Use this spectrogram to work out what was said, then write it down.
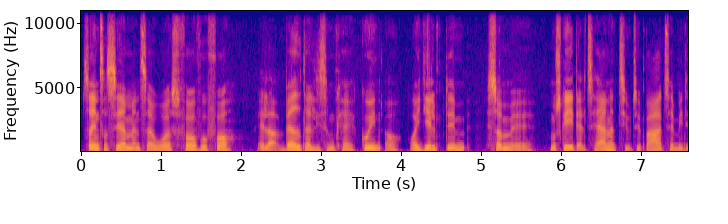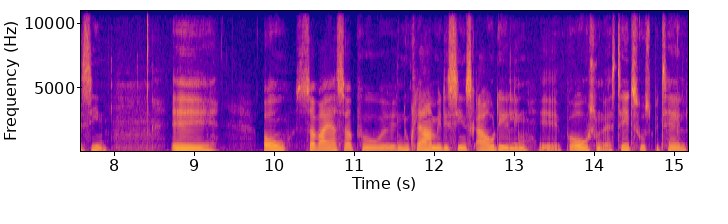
så interesserer man sig jo også for, hvorfor, eller hvad der ligesom kan gå ind og, og hjælpe dem, som øh, måske et alternativ til bare at tage medicin. Øh, og så var jeg så på øh, nuklearmedicinsk afdeling øh, på Aarhus Universitetshospital,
